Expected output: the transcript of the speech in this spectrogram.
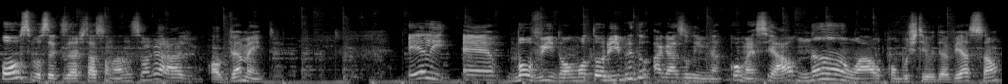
ou se você quiser estacionar na sua garagem, obviamente. Ele é movido a um motor híbrido a gasolina comercial, não ao combustível de aviação,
